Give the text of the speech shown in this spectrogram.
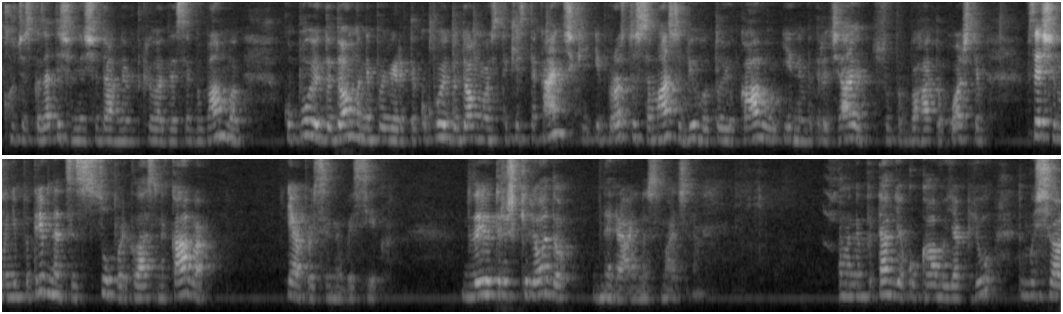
Хочу сказати, що нещодавно відкрила для себе бамбл. Купую додому, не повірите, купую додому ось такі стаканчики і просто сама собі готую каву і не витрачаю супер багато коштів. Все, що мені потрібно, це супер класна кава і апельсиновий сік. Додаю трішки льоду, нереально смачно. Мене питав, яку каву я п'ю, тому що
